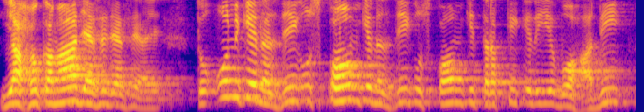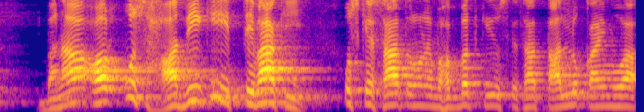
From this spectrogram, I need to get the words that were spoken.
یا حکمہ جیسے جیسے آئے، تو ان کے نزدیک، اس قوم کے نزدیک، اس قوم کی ترقی کے لیے وہ ہادی بنا اور اس ہادی کی اتباع کی۔ اس کے ساتھ انہوں نے محبت کی، اس کے ساتھ تعلق قائم ہوا،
